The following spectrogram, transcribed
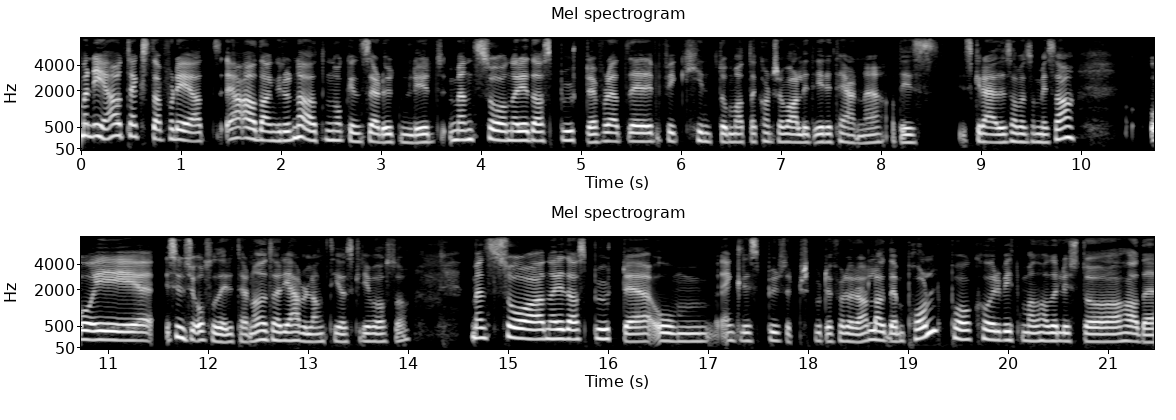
men jeg har teksta fordi at ja, av den grunn at noen ser det uten lyd. Men så når jeg da spurte, fordi at jeg fikk hint om at det kanskje var litt irriterende at jeg skrev det samme som jeg sa, og jeg, jeg syns jo også det er irriterende, og det tar jævlig lang tid å skrive også. Men så når jeg da spurte om egentlig spurte, spurte følgerne, lagde en poll på hvorvidt man hadde lyst til å ha det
